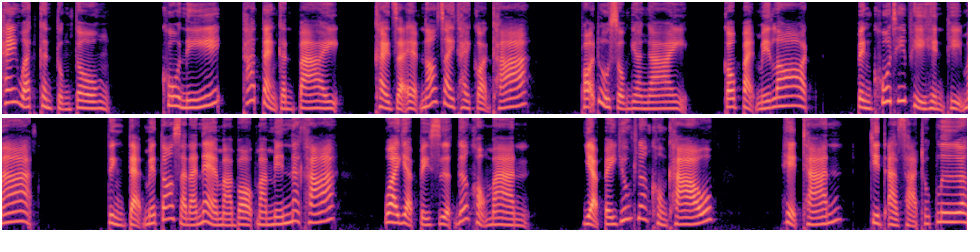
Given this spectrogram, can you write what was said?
ให้วัดกันตรงๆ คู่นี้ถ้าแต่งกันไป ใครจะแอบนอกใจใครก่อนคะ เพราะดูทรงยังไง ก็ไปไม่รอด เป็นคู่ที่ผีเห็นผีมาก ติ่งแต่ไม่ต้องสารแหน่มาบอกมาเม้นนะคะ ว่าอย่าไปเสือกเรื่องของมัน อย่าไปยุ่งเรื่องของเขา เหตุทันจิตอาสาทุกเรื่อง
